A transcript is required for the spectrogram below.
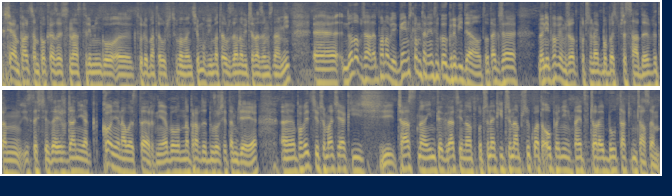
Chciałem palcem pokazać na streamingu, e, który Mateusz w tym momencie mówi. Mateusz Zanowicz razem z nami. E, no dobrze, ale panowie, Gamescom to nie tylko gry wideo, to także, no nie powiem, że odpoczynek, bo bez przesady. Wy tam jesteście zajeżdżani jak konie na westernie, bo naprawdę dużo się tam dzieje. E, powiedzcie, czy macie jakiś czas na integrację, na odpoczynek i czy na przykład Opening Night wczoraj był takim czasem?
